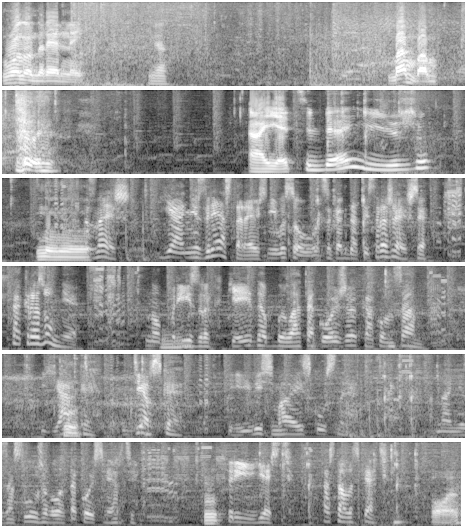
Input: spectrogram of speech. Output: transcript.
Вон он реальный. я. Бам-бам. А я тебя вижу. Ну, Знаешь, я не зря стараюсь не высовываться, когда ты сражаешься. Так разумнее. Но призрак Кейда была такой же, как он сам. Яркая, дерзкая и весьма искусная. Она не заслуживала такой смерти. Три есть. Осталось пять. о.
